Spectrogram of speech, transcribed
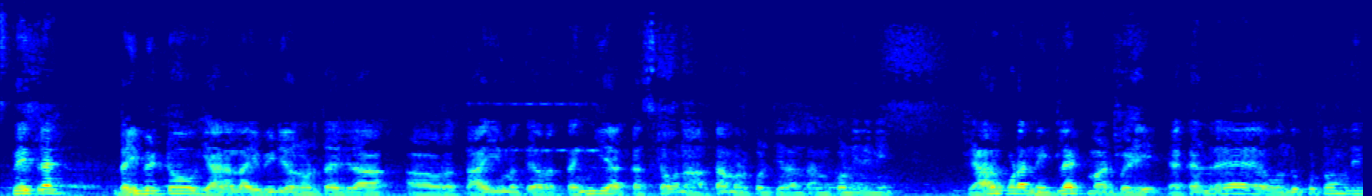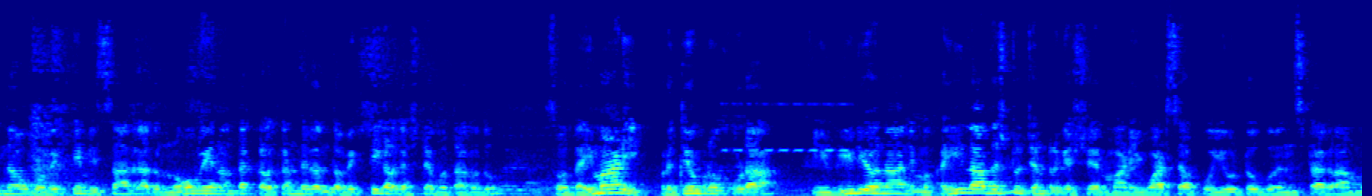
ಸ್ನೇಹಿತರೆ ದಯವಿಟ್ಟು ಯಾರೆಲ್ಲ ಈ ವಿಡಿಯೋ ನೋಡ್ತಾ ಇದ್ದೀರಾ, ಅವರ ತಾಯಿ ಮತ್ತೆ ಅವರ ತಂಗಿಯ ಕಷ್ಟವನ್ನ ಅರ್ಥ ಮಾಡ್ಕೊಳ್ತೀರಾ ಅಂತ ಅನ್ಕೊಂಡಿದೀನಿ. ಯಾರು ಕೂಡ ನೆಗ್ಲೆಕ್ಟ್ ಮಾಡಬೇಡಿ. ಯಾಕಂದ್ರೆ ಒಂದು ಕುಟುಂಬದಿಂದ ಒಬ್ಬ ವ್ಯಕ್ತಿ ಮಿಸ್ ಆದ್ರೆ ಅದ್ರ ನೋವೇನು ಅಂತ ಕಳ್ಕೊಂಡಿರೋಂಥ ವ್ಯಕ್ತಿಗಳಿಗಷ್ಟೇ ಗೊತ್ತಾಗೋದು. ಸೊ ದಯಮಾಡಿ ಪ್ರತಿಯೊಬ್ಬರು ಕೂಡ ಈ ವಿಡಿಯೋನ ನಿಮ್ಮ ಕೈಲಾದಷ್ಟು ಜನರಿಗೆ ಶೇರ್ ಮಾಡಿ. ವಾಟ್ಸ್ಆಪ್ ಯೂಟ್ಯೂಬ್ ಇನ್ಸ್ಟಾಗ್ರಾಮ್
